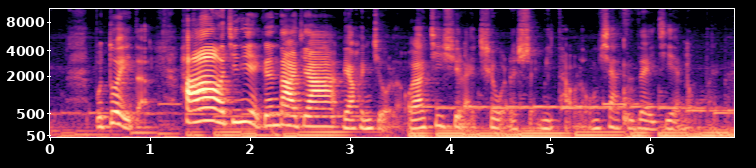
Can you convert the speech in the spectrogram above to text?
不对的。好，今天也跟大家聊很久了，我要继续来吃我的水蜜桃了。我们下次再见喽。拜拜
